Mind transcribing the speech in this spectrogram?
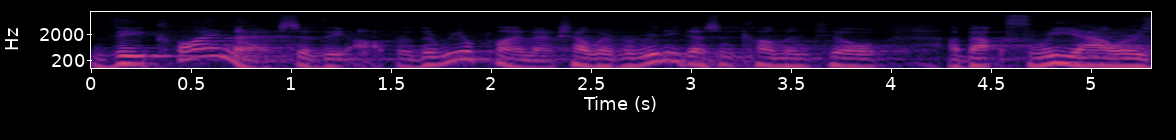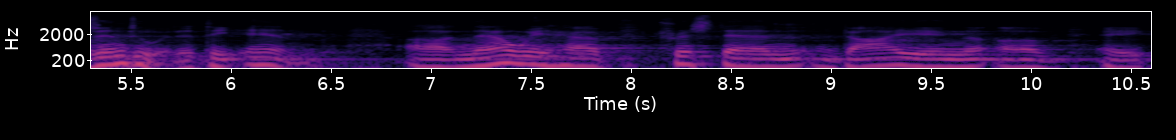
The climax of the opera, the real climax, however, really doesn't come until about three hours into it, at the end. Uh, now we have Tristan dying of a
